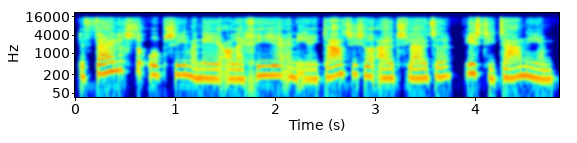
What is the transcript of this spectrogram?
De veiligste optie wanneer je allergieën en irritaties wil uitsluiten is titanium.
